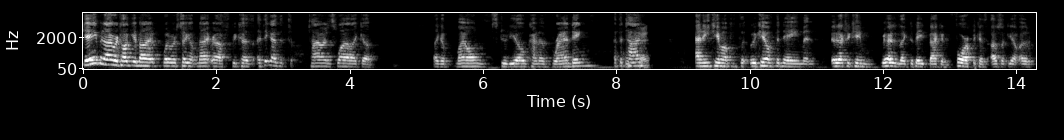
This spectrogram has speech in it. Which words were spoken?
Gabe and I were talking about it when we were setting up Night Wraith because I think at the t- time I just wanted like a like a my own studio kind of branding at the time, Okay. and he came up with the, we came up with the name and it actually came we had to like debate back and forth because I was looking up other,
